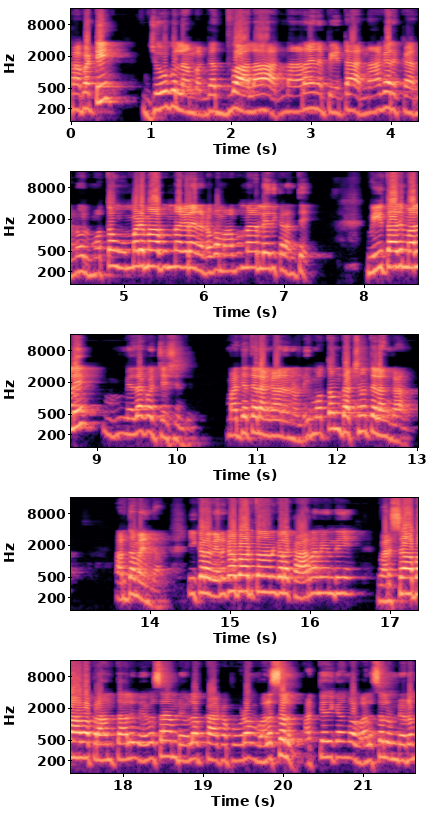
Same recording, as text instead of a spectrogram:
కాబట్టి జోగులాంబ గద్వాల నారాయణపేట నాగర్ కర్నూలు మొత్తం ఉమ్మడి మహబూబ్ నగర్ అయినాడు. ఒక మహబూబ్ నగర్ లేదు ఇక్కడ అంతే. మిగతాది మళ్ళీ మెదక్ వచ్చేసింది. మధ్య తెలంగాణ నుండి. మొత్తం దక్షిణ తెలంగాణ. అర్థమైందా? ఇక్కడ వెనుకబాటుతనానికి గల కారణం ఏంది? వర్షాభావ ప్రాంతాలు వ్యవసాయం డెవలప్ కాకపోవడం వలసలు అత్యధికంగా వలసలు ఉండడం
